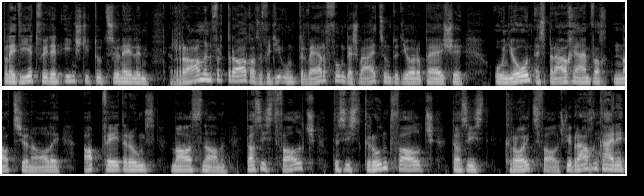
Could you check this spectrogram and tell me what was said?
plädiert für den institutionellen Rahmenvertrag, also für die Unterwerfung der Schweiz unter die Europäische Union. Es brauche einfach nationale Abfederungsmaßnahmen. Das ist falsch, das ist grundfalsch, das ist kreuzfalsch. Wir brauchen keine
